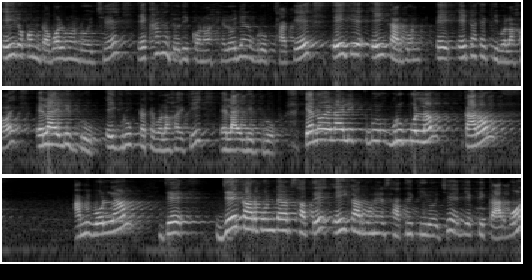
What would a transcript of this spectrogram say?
এই রকম ডবল বন্ড রয়েছে। এখানে যদি কোনো হেলোজেন গ্রুপ থাকে, এই যে এই কার্বন, এই এটাকে কি বলা হয়? Allylic group. এই গ্রুপটাকে বলা হয় কি? Allylic group. কেন এলাইলিক গ্রুপ বললাম? কারণ আমি বললাম যে যে কার্বনটার সাথে, এই কার্বনের সাথে কি রয়েছে? এটি একটি কার্বন,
